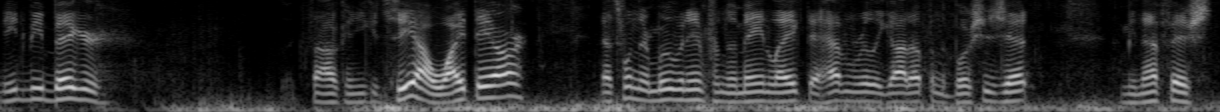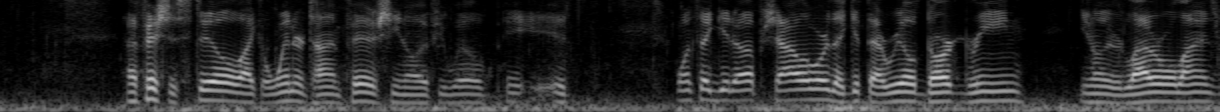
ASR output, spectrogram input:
Need to be bigger. Like falcon, you can see how white they are. That's when they're moving in from the main lake. They haven't really got up in the bushes yet. I mean, that fish, that fish is still like a wintertime fish, you know, if you will. It, it's once they get up shallower, they get that real dark green you know, their lateral lines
